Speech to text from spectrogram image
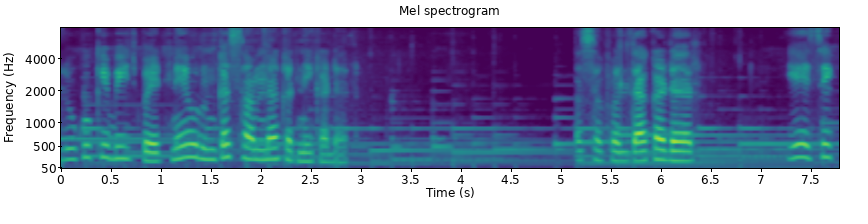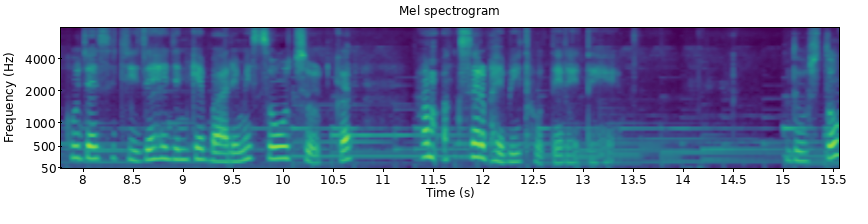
लोगों के बीच बैठने और उनका सामना करने का डर, असफलता का डर, ये ऐसे कुछ ऐसी चीज़ें हैं जिनके बारे में सोच सोच कर हम अक्सर भयभीत होते रहते हैं। दोस्तों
